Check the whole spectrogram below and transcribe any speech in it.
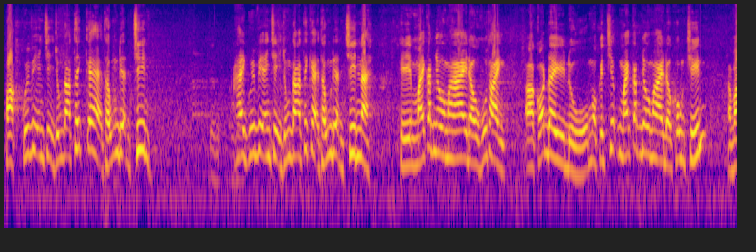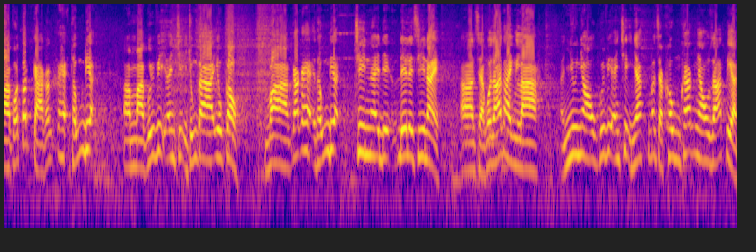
Hoặc quý vị anh chị chúng ta thích cái hệ thống điện chin. Hay quý vị anh chị chúng ta thích hệ thống điện chin này. Thì máy cắt nhôm hai đầu Phú Thành à, có đầy đủ một cái chiếc máy cắt nhôm hai đầu 09 và có tất cả các hệ thống điện à, mà quý vị anh chị chúng ta yêu cầu. Và các cái hệ thống điện chin hay điện DLC này à, sẽ có giá thành là À, như nhau quý vị anh chị nhé nó sẽ không khác nhau giá tiền.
